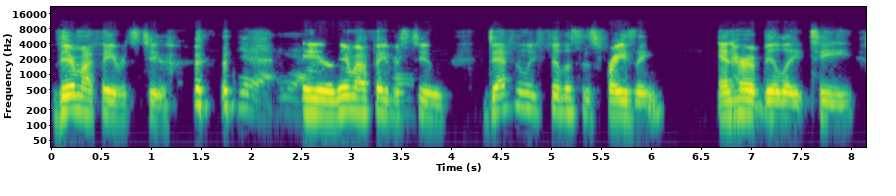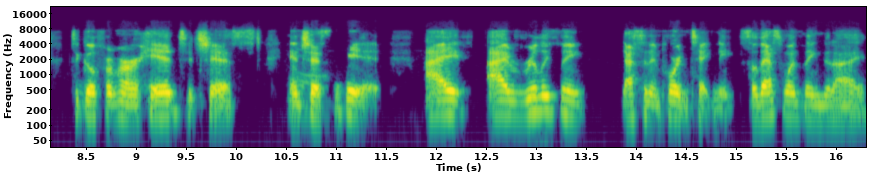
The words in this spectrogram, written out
they're my favorites too. Yeah, yeah. And they're my favorites too. Definitely Phyllis's phrasing and her ability to go from her head to chest and Yeah. chest to head. I I really think that's an important technique. So that's one thing that I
